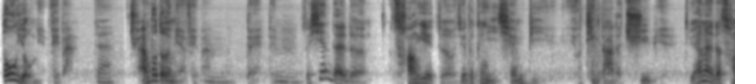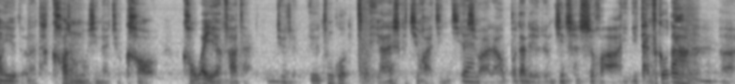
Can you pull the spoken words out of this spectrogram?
都有免费版，对，全部都有免费版。嗯对对，嗯所以现在的创业者，我觉得跟以前比有挺大的区别。原来的创业者呢，他靠什么东西呢？就靠靠外延发展，就是因为中国原来是个计划经济，是吧？然后不断的有人进城市化，你你胆子够大啊、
